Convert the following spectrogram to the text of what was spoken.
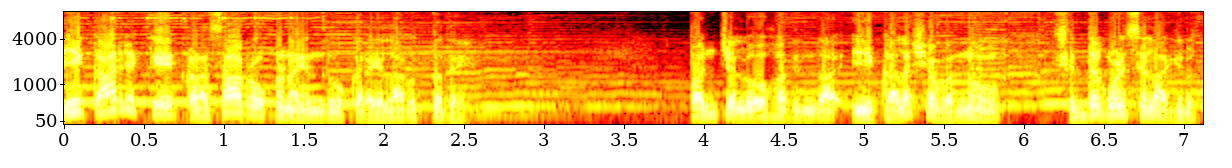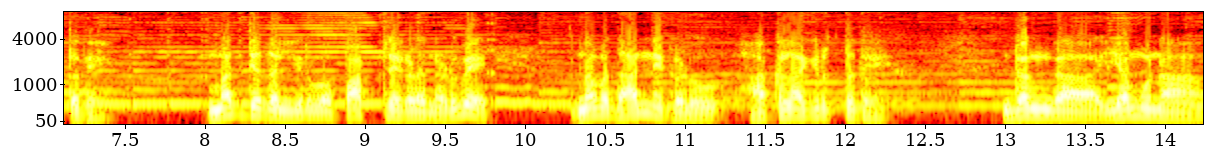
ಈ ಕಾರ್ಯಕ್ಕೆ ಕಳಸಾರೋಹಣ ಎಂದು ಕರೆಯಲಾಗುತ್ತದೆ. ಪಂಚಲೋಹದಿಂದ ಈ ಕಲಶವನ್ನು ಸಿದ್ಧಗೊಳಿಸಲಾಗಿರುತ್ತದೆ. ಮಧ್ಯದಲ್ಲಿರುವ ಪಾತ್ರೆಗಳ ನಡುವೆ ನವಧಾನ್ಯಗಳು ಹಾಕಲಾಗಿರುತ್ತದೆ. ಗಂಗಾ, ಯಮುನಾ,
